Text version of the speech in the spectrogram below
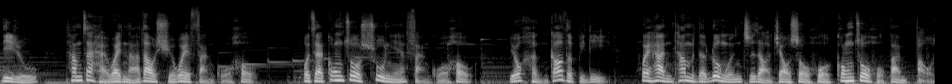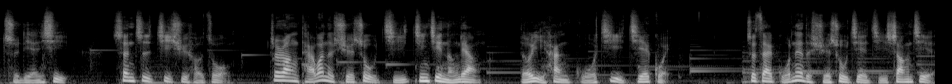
例如，他们在海外拿到学位返国后，或在工作数年返国后。有很高的比例会和他们的论文指导教授或工作伙伴保持联系，甚至继续合作。这让台湾的学术及经济能量得以和国际接轨。这在国内的学术界及商界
